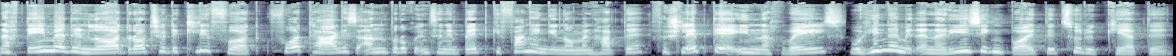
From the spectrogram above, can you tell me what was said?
Nachdem er den Lord Roger de Clifford vor Tagesanbruch in seinem Bett gefangen genommen hatte, verschleppte er ihn nach Wales, wohin er mit einer riesigen Beute zurückkehrte.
